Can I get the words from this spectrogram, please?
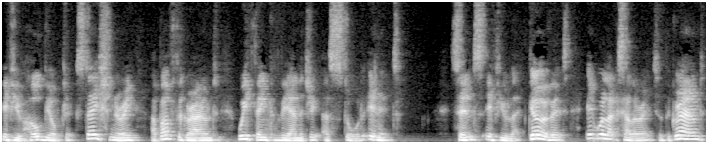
If you hold the object stationary above the ground, we think of the energy as stored in it. Since if you let go of it, it will accelerate to the ground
